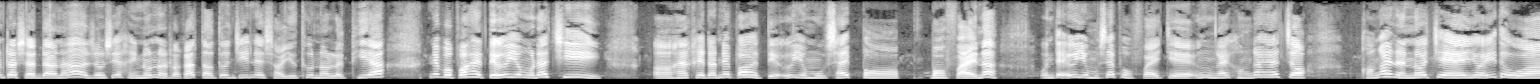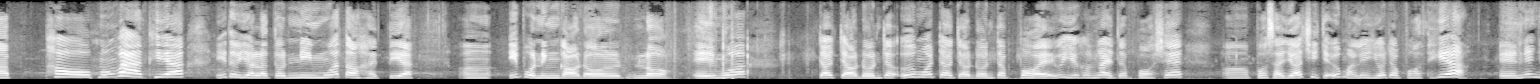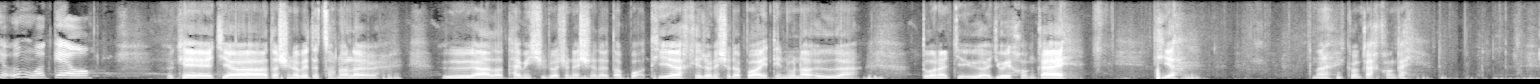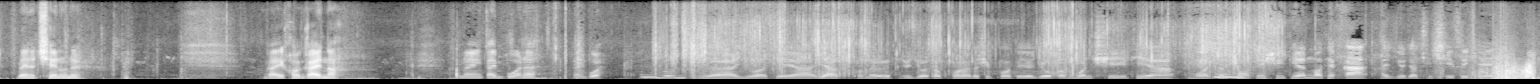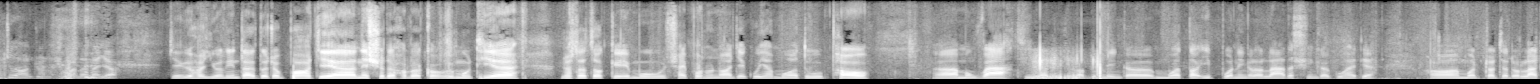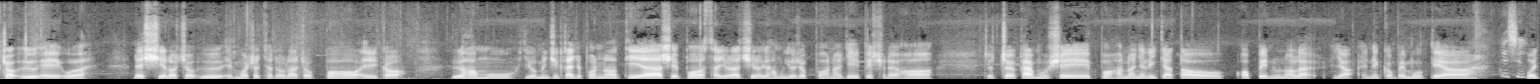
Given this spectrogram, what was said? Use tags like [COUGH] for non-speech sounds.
chúng ta sẽ đà nó rong sẽ hành nôn là các tàu tuần chỉ này sở youtube nó là thia nên bà bỏ hai tiểu yêu một đá chi? Ờ hai khi đó nên bỏ hai tiểu yêu một sai bỏ bỏ phải nè ổn tiểu yêu một sai bỏ phải chè ừ ngay không ngay hết cho. Không ngay là nói chè, do ý đồ à, phao móng va thia ý đồ giờ là tôi nín mua tàu hai tia ờ ý buồn nín gõ đồ lo em mua cho chào đồn cho ừ, ứ mua cho chào đồn cho bò ứ ừ, không ngay cho bò sẽ bỏ bò gió chi chữ mà lý gió cho bỏ thia em nên nhớ mua keo. Ok giờ ta xin nó biết cho nó là ư à là thay mình sửa cho nên sửa lại tao bỏ thia khi cho nên sửa lại bỏ tiền luôn là ư à tôi là chỉ ư à dưới khoảng cái thia này, con cá khoảng cái. Đây là chết luôn nè cái khoảng cái nào. Này cây bùa nè cây bùa à chị à giờ còn nữa dù tao bỏ lại đó chỉ bỏ thì dù có muốn chỉ thia muốn cho cho cái chỉ thia nó thia cá hay dù cho chỉ chỉ cái nó chuẩn chuẩn nó này giờ chỉ ư họ dù lên tới tôi cho chị à nên sửa được họ là có một thia rồi sau cho cái một sai phone nó chị cô nhà mua tủ phao. À mong va thì thì là tụi mình có mua ít buồn mình có là tất nhiên có cú hay tiền họ mua cho cho đồ là cho ư ê ua. Để xí là cho ư ê mua cho cho đồ là cho bò ê có ư họ mù giờ mình chỉ cái cho bò nó thì sẽ bò xài giờ là chỉ là họ mù cho bò nó chỉ biết là họ cho cho cá mù sẽ bò nó nhớ đi chả tàu open nó lại, dạ anh ấy còn phải mua kia ở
